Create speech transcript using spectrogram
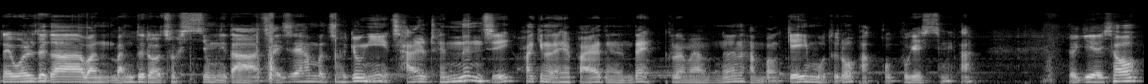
네, 월드가 만, 만들어졌습니다. 자, 이제 한번 적용이 잘 됐는지 확인을 해봐야 되는데 그러면은 한번 게임 모드로 바꿔보겠습니다. 여기에서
